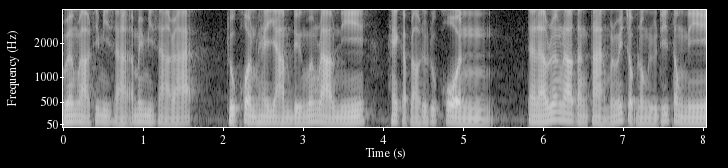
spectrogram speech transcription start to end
เรื่องราวที่มีสาระไม่มีสาระ ทุกคนพยายามดึงเรื่องราวนี้ให้กับเราทุกๆคน แต่แล้วเรื่องราวต่างๆ มันไม่จบลงอยู่ที่ตรงนี้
